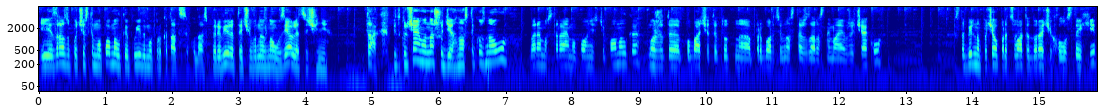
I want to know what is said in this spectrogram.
І зразу почистимо помилки і поїдемо прокататися кудись, перевірити, чи вони знову з'являться, чи ні. Так, підключаємо нашу діагностику знову. Беремо, стираємо повністю помилки. Можете побачити, тут на приборці в нас теж зараз немає вже чеку. Стабільно почав працювати, до речі, холостий хід,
